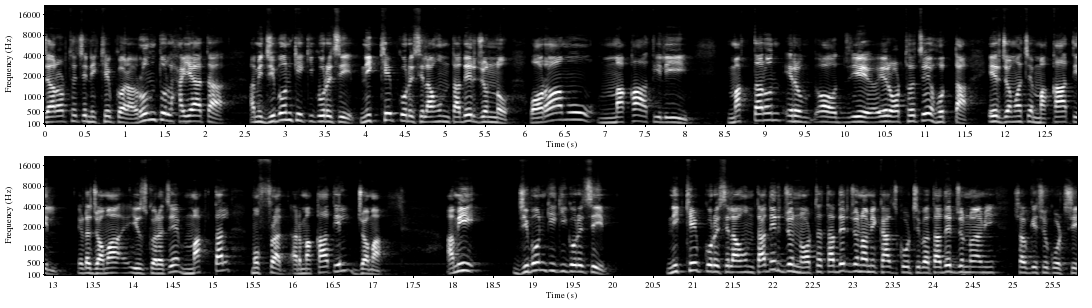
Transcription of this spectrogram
যার অর্থ হচ্ছে নিক্ষেপ করা। রুমতুল হায়াতা, আমি জীবনকে কি করেছি? নিক্ষেপ করেছি লাহুম তাদের জন্য। অরামু মাকাতিলি মাক্তারুন এর এর অর্থ হচ্ছে হত্যা। এর জমা হচ্ছে মাকাতিল। এটা জমা ইউজ করা আছে মাকতাল, মুফরাদ, আর মাকাতিল জমা। আমি জীবনকে কি করেছি? নিক্ষেপ করেছিলাম তাদের জন্য, অর্থাৎ তাদের জন্য আমি কাজ করছি বা তাদের জন্য আমি সব কিছু করছি।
